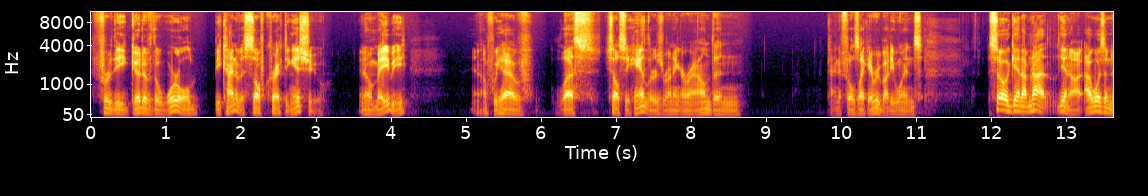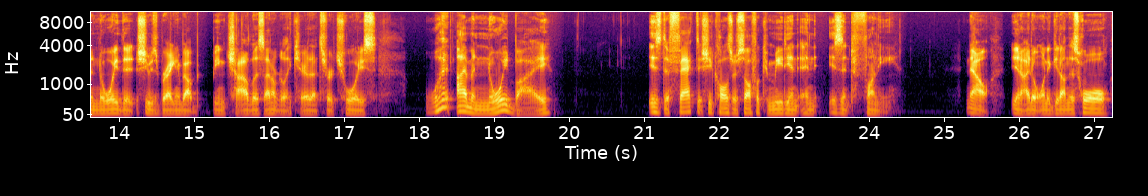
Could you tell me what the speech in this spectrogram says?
for the good of the world, be kind of a self correcting issue. You know, maybe, you know, if we have less Chelsea Handlers running around, then kind of feels like everybody wins so again, I'm not, you know, I wasn't annoyed that she was bragging about being childless. I don't really care. That's her choice. What I'm annoyed by is the fact that she calls herself a comedian and isn't funny. Now, you know, I don't want to get on this whole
